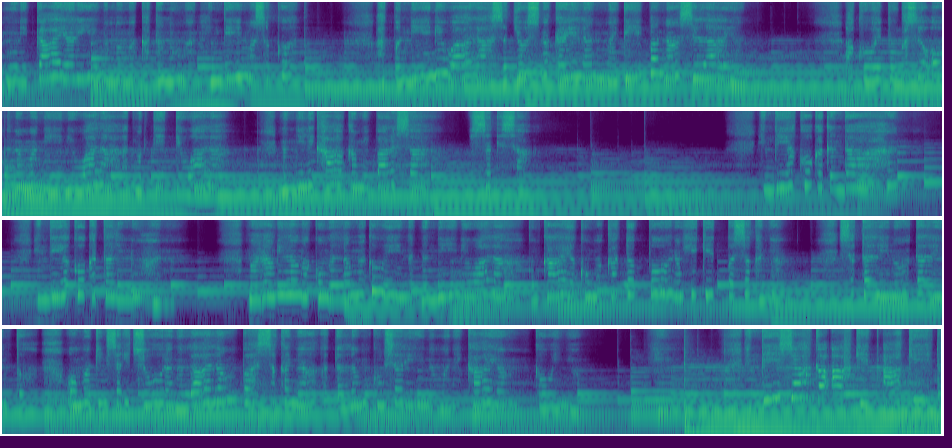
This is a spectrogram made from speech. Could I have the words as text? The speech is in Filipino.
Ngunit kaya rin ang mga katanungan hindi masagot At paniniwala sa Diyos na kailan may di pa nasilayan. Ako ay bukas loob na maniniwala at magtitiwala. Na nilikha kami para sa isa't isa. Hindi ako kagandahan Hindi ako katalinuhan. Marami lang akong alam na gawin at naniniwala Kung kaya kong makatagpo ng higit pa sa kanya. Sa talino, talento O maging sa itsura na lalampas sa kanya. At alam kong siya rin naman ay kayang gawin yun. Hmm. Hindi siya kaakit-akit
